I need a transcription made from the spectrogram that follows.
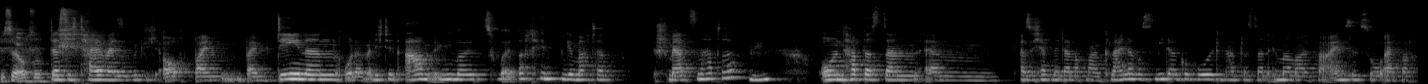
Ist ja auch so. dass ich teilweise wirklich auch beim, beim Dehnen oder wenn ich den Arm irgendwie mal zu weit nach hinten gemacht habe, Schmerzen hatte Mhm. und habe das dann, ähm, also ich habe mir dann nochmal ein kleineres Mieder geholt und habe das dann immer mal vereinzelt so einfach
